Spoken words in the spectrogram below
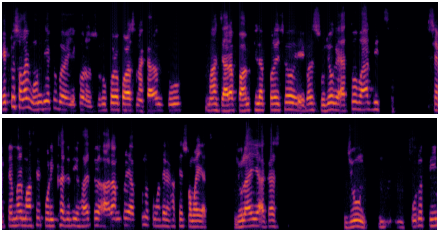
একটু সবাই মন দিয়ে একটু ইয়ে করো, শুরু করো পড়াশোনা, কারণ দু মাস যারা ফর্ম ফিল আপ করেছ, এবার সুযোগ এতবার দিচ্ছে। সেপ্টেম্বর মাসে পরীক্ষা যদি হয়, তো আরাম করে এখনও তোমাদের হাতে সময় আছে। জুলাই আগস্ট জুন পুরো তিন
